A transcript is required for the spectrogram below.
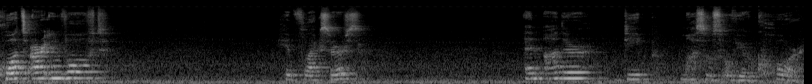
quads are involved, hip flexors, and other deep muscles of your core.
